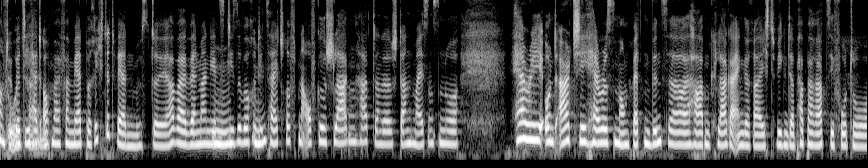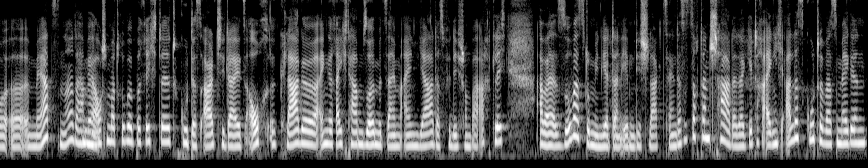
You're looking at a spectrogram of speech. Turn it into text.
und über die halt auch mal vermehrt berichtet werden müsste, ja, weil wenn man jetzt mhm. diese Woche mhm. die Zeitschriften aufgeschlagen hat, dann stand meistens nur Harry und Archie Harris Mountbatten Windsor haben Klage eingereicht wegen der Paparazzi-Foto äh, im März. Ne? Da haben mhm. wir auch schon mal drüber berichtet. Gut, dass Archie da jetzt auch äh, Klage eingereicht haben soll mit seinem einen Jahr, das finde ich schon beachtlich. Aber sowas dominiert dann eben die Schlagzeilen. Das ist doch dann schade. Da geht doch eigentlich alles Gute, was Megan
